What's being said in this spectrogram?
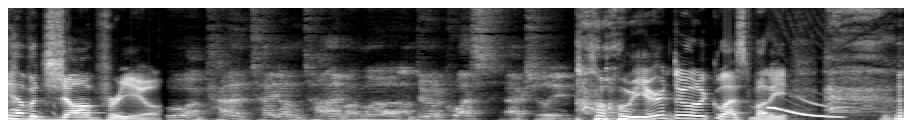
Have a job for you. Ooh, I'm kind of tight on time. I'm uh, I'm doing a quest actually. oh, you're doing a quest, buddy. hey,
